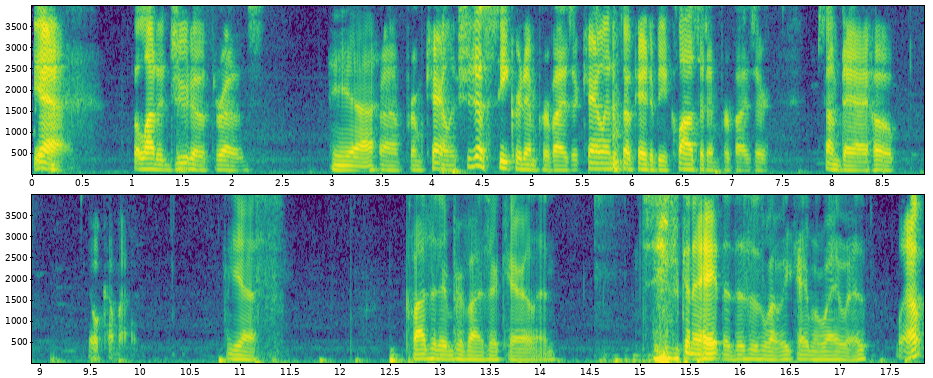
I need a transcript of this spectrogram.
Yeah, a lot of judo throws Yeah. uh, from Carolyn. She's just secret improviser. Carolyn, it's okay to be a closet improviser. Someday, I hope it'll come out. Yes. Closet improviser Carolyn. She's gonna hate that this is what we came away with. Well,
